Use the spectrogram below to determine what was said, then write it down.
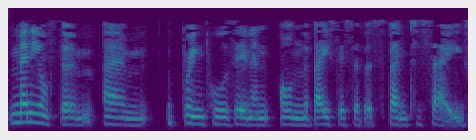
many of them um, bring pause in and on the basis of a spend to save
